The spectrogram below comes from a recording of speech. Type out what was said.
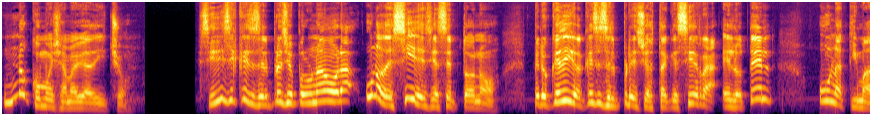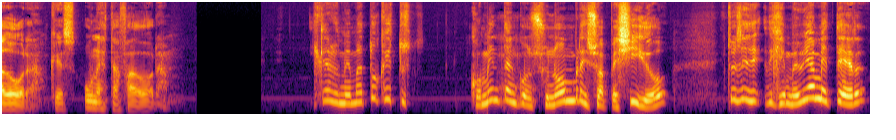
No como ella me había dicho. Si dice que ese es el precio por una hora, uno decide si acepta o no. Pero que diga que ese es el precio hasta que cierra el hotel, una timadora, que es una estafadora. Y claro, me mató que estos comentan con su nombre y su apellido. Entonces dije, me voy a meter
